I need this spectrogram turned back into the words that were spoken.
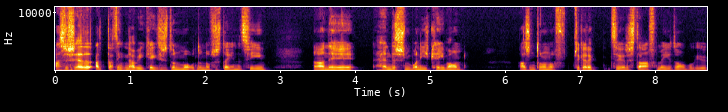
as I said, I, I think Naby Keita has done more than enough to stay in the team, and uh, Henderson when he came on hasn't done enough to get a to get a start for me. I don't you.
